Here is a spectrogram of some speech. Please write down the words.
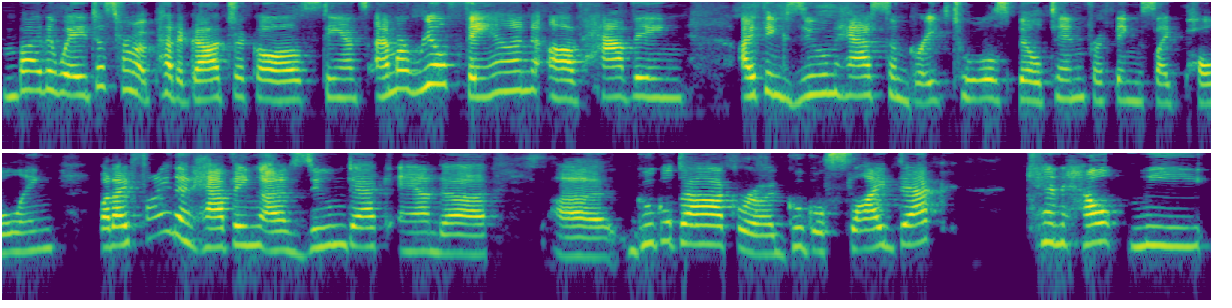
And by the way, just from a pedagogical stance, I'm a real fan of having, I think Zoom has some great tools built in for things like polling, but I find that having a Zoom deck and a, a Google Doc or a Google slide deck can help me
